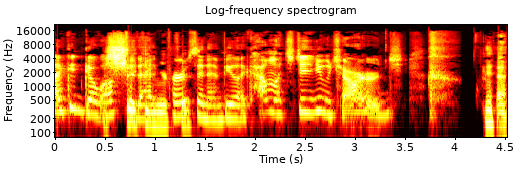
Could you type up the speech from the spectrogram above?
I could go up to that your fist. person and be like, "How much did you charge?" Yeah.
